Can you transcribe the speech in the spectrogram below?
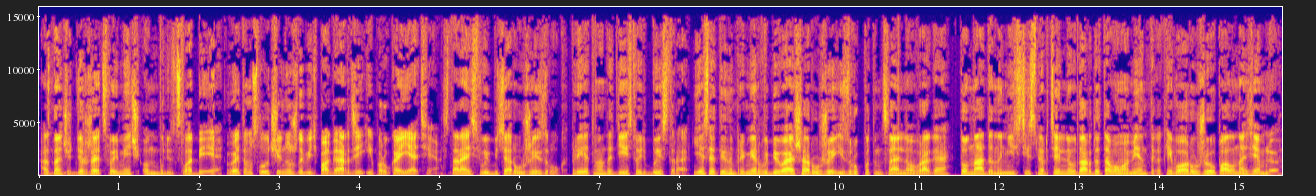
а значит держать свой меч он будет слабее. В этом случае нужно бить по гарде и по рукояти, стараясь выбить оружие из рук. При этом надо действовать быстро. Если ты, например, выбиваешь выбиваешь оружие из рук потенциального врага, то надо нанести смертельный удар до того момента, как его оружие упало на землю,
